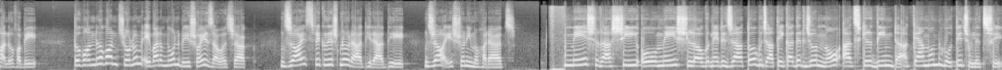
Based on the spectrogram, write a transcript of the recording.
ভালো হবে। তো বন্ধুগণ, চলুন এবার মূল বিষয়ে যাওয়া যাক। জয় শ্রীকৃষ্ণ, রাধে রাধে। জয় শনি মহারাজ। মেষ রাশি ও মেষ লগ্নের জাতক জাতিকাদের জন্য আজকের দিনটা কেমন হতে চলেছে?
